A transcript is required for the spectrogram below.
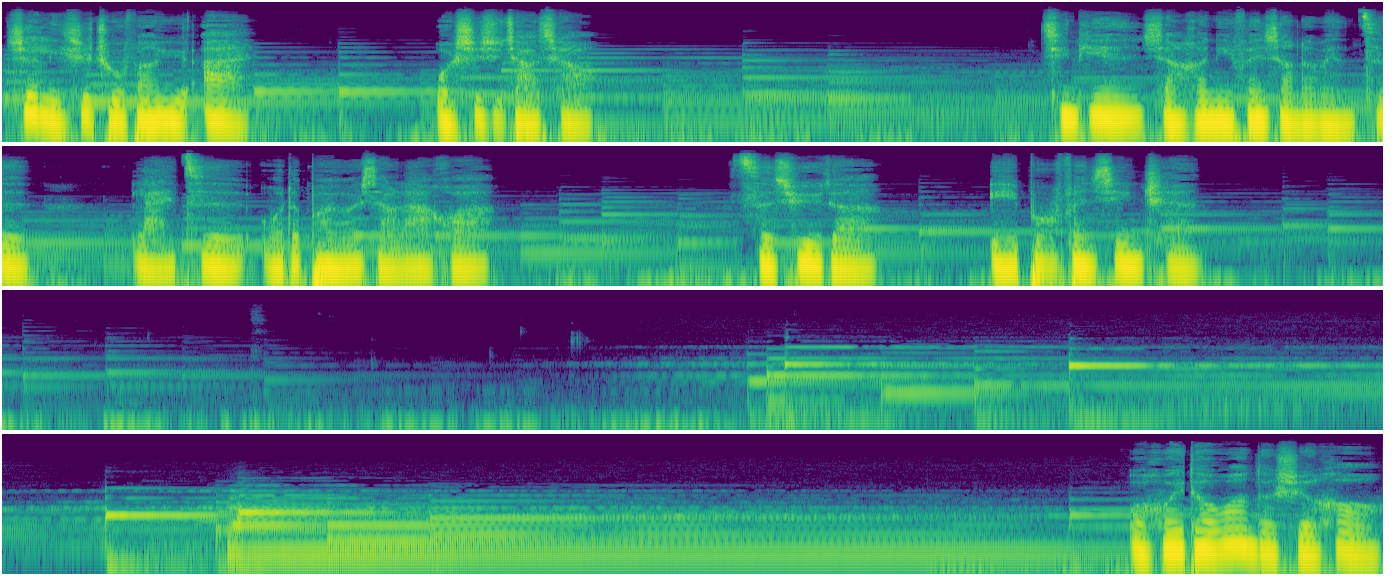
这里是厨房与爱，我是徐乔乔。今天想和你分享的文字，来自我的朋友小蜡花。死去的一部分星辰。我回头望的时候，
